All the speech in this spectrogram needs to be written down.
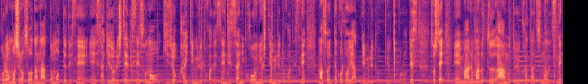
これ面白そうだなと思ってですね、え、先取りしてですね、その記事を書いてみるとかですね、実際に購入してみるとかですね、まあ、そういったことをやってみるというところです。そして、えー、〇〇2アームという形のですね、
